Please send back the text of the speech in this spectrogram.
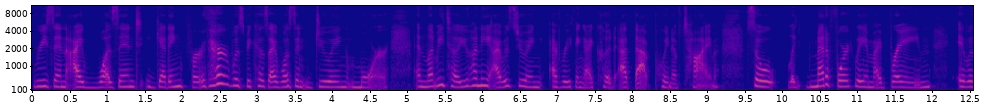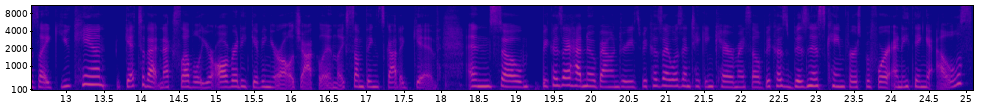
reason I wasn't getting further was because I wasn't doing more. And let me tell you, honey, I was doing everything I could at that point of time. So, like, metaphorically in my brain, it was like, you can't get to that next level. You're already giving your all, Jacqueline. Like something's got to give. And so, because I had no boundaries, because I wasn't taking care of myself, because business came first before anything else,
